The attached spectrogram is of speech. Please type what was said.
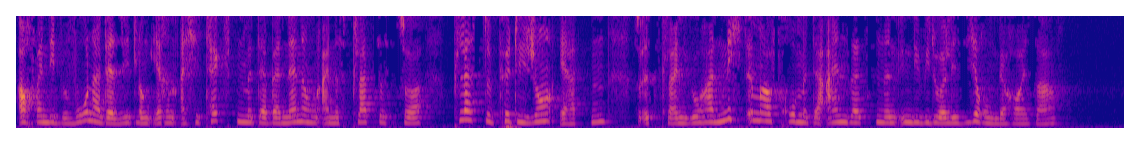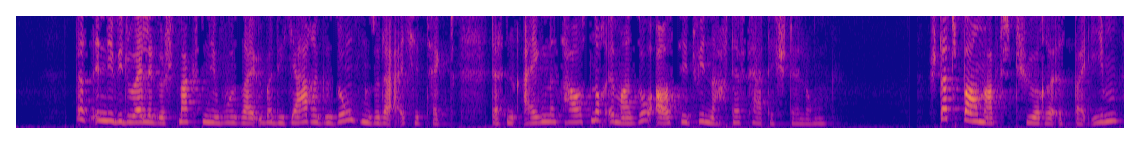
Auch wenn die Bewohner der Siedlung ihren Architekten mit der Benennung eines Platzes zur Place de Petit Jean ehrten, so ist Klein Johann nicht immer froh mit der einsetzenden Individualisierung der Häuser. Das individuelle Geschmacksniveau sei über die Jahre gesunken, so der Architekt, dessen eigenes Haus noch immer so aussieht wie nach der Fertigstellung. Statt Baumarkttüre ist bei ihm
